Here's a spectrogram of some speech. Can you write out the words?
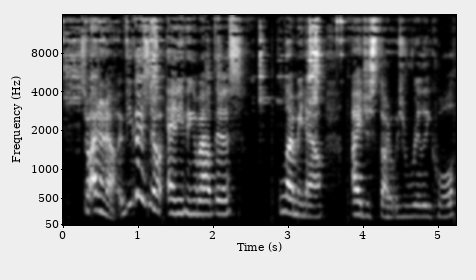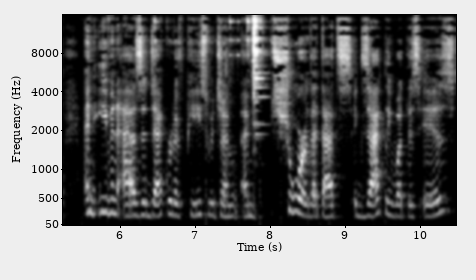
So I don't know. If you guys know anything about this, let me know. I just thought it was really cool. And even as a decorative piece, which I'm, I'm sure that that's exactly what this is,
